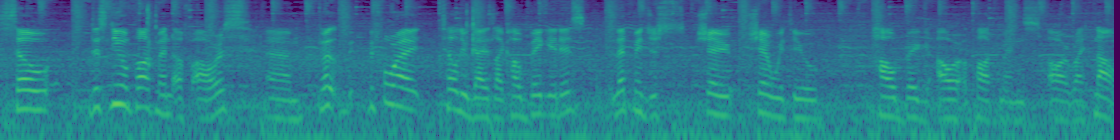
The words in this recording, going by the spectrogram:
So this new apartment of ours, um, well before I tell you guys like how big it is, let me just share share with you how big our apartments are right now,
